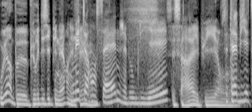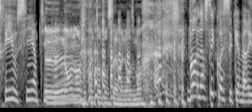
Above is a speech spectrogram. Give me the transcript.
Oui, un peu pluridisciplinaire en effet. Metteur oui. en scène, j'avais oublié. C'est ça, et puis... on- êtes à la billetterie aussi un petit Euh, peu. non, non, j'ai pas le temps pour ça, malheureusement. Bon alors c'est quoi ce cabaret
